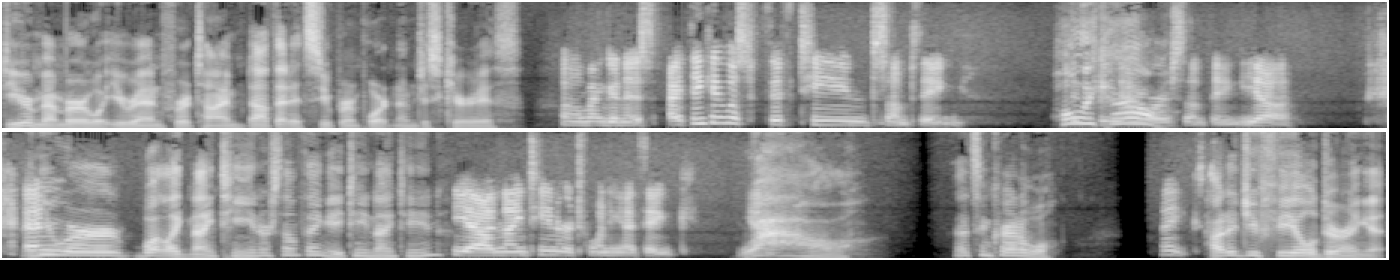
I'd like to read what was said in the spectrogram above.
Do you remember what you ran for a time? Not that it's super important. I'm just curious. Oh my goodness. I think it was 15 something. Holy 15 cow. Or something. Yeah. And, and, you were, what, like 19 or something? 18, 19? Yeah, 19 or 20, I think. Yeah. Wow. That's incredible. Thanks. How did you feel during it?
